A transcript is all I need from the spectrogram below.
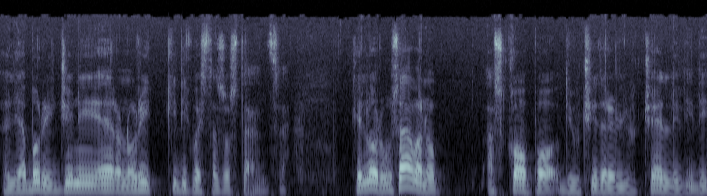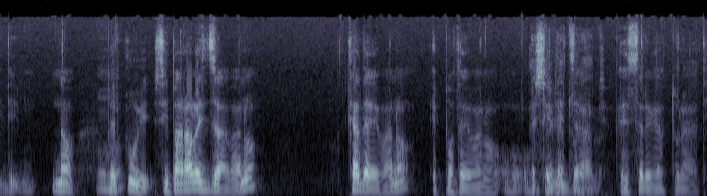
gli aborigeni erano ricchi di questa sostanza, che loro usavano a scopo di uccidere gli uccelli, di, di, no, uh-huh. per cui si paralizzavano cadevano e potevano essere catturati. essere catturati.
